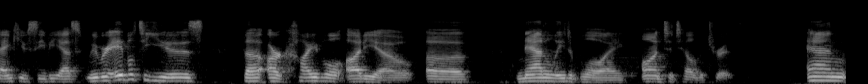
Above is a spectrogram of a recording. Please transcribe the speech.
thank you, CBS, we were able to use the archival audio of Natalie DeBlois on To Tell the Truth. And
